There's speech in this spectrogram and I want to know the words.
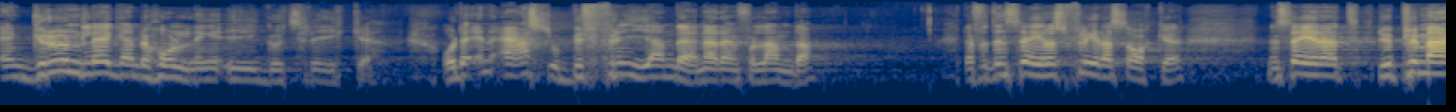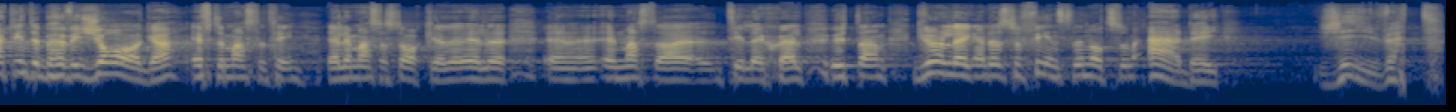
en grundläggande hållning i Guds rike. Och den är så befriande när den får landa. Därför att den säger oss flera saker. Den säger att du primärt inte behöver jaga efter massa ting eller massa saker eller, eller en, en massa till dig själv. Utan grundläggande så finns det något som är dig givet.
